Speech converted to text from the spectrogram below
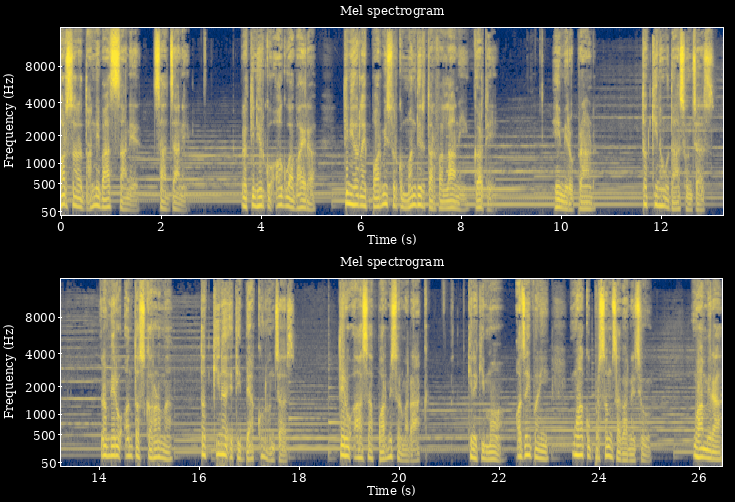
हर्ष र धन्यवाद साने साथ जाने। र तिनीहरूको अगुवा भएर तिनीहरूलाई परमेश्वरको मन्दिरतर्फ लाने गर्थे। हे मेरो प्राण त किन उदास हुन्छस्? र मेरो अन्तस्करणमा त किन यति व्याकुल हुन्छस्? तेरो आशा परमेश्वरमा राख किनकि म अझै पनि उहाँको प्रशंसा गर्नेछु। उहाँ मेरा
